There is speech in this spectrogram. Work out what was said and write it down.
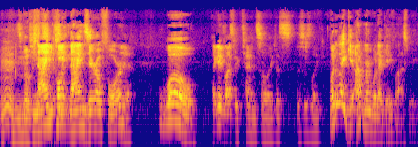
Mm. Most Nine point nine zero four. Yeah. Whoa. I gave last week 10, so like this this is like What did I give? I don't remember what I gave last week.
